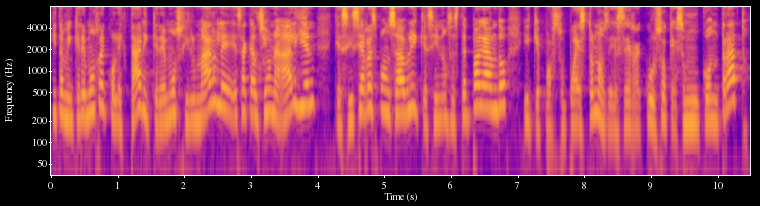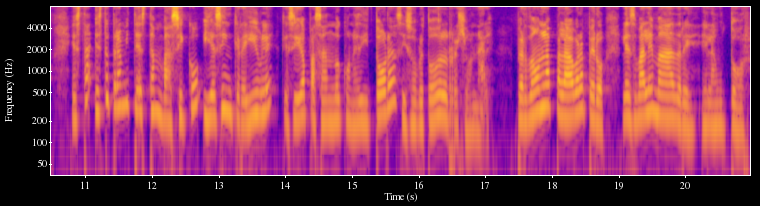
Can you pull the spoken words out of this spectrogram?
y también queremos recolectar y queremos firmarle esa canción a alguien que sí sea responsable y que sí nos esté pagando y que por supuesto nos dé ese recurso que es un contrato. Esta, este trámite es tan básico y es increíble que siga pasando con editoras y sobre todo el regional perdón la palabra, pero les vale madre el autor.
